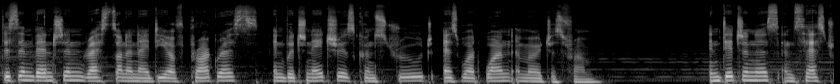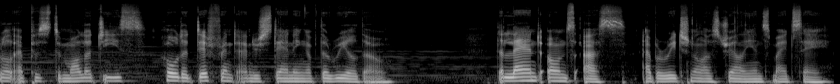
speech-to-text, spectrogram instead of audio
This invention rests on an idea of progress in which nature is construed as what one emerges from. Indigenous ancestral epistemologies hold a different understanding of the real, though. The land owns us, Aboriginal Australians might say.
